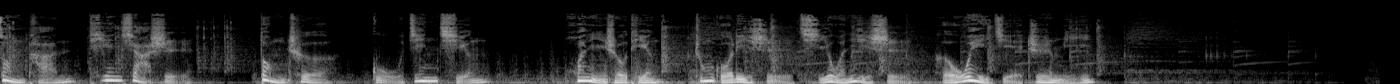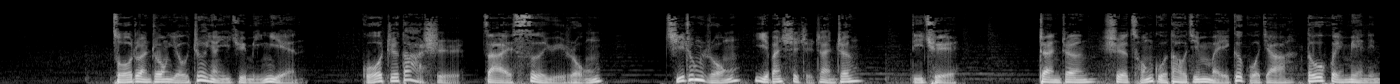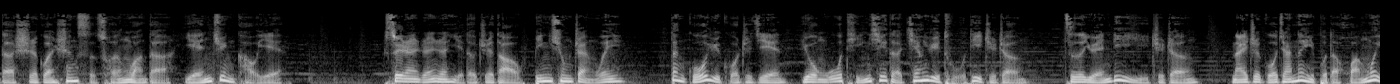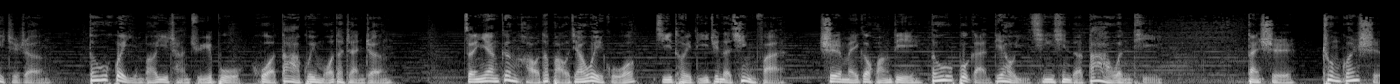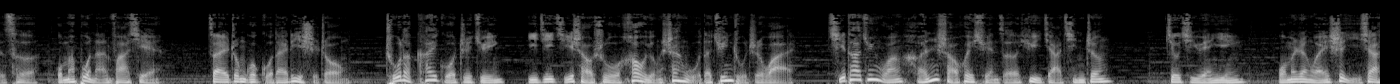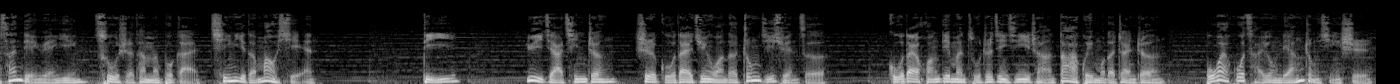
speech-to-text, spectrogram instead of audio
纵谈天下事，洞彻古今情。欢迎收听《中国历史奇闻异事和未解之谜》。《左传》中有这样一句名言：“国之大事，在祀与戎。”其中“戎”一般是指战争。的确。战争是从古到今每个国家都会面临的事关生死存亡的严峻考验。虽然人人也都知道兵凶战危，但国与国之间永无停歇的疆域土地之争、资源利益之争，乃至国家内部的皇位之争，都会引爆一场局部或大规模的战争。怎样更好的保家卫国、击退敌军的侵犯，是每个皇帝都不敢掉以轻心的大问题。但是，纵观史册，我们不难发现，在中国古代历史中，除了开国之君以及极少数好勇善武的君主之外，其他君王很少会选择御驾亲征。究其原因，我们认为是以下三点原因促使他们不敢轻易的冒险：第一，御驾亲征是古代君王的终极选择。古代皇帝们组织进行一场大规模的战争，不外乎采用两种形式。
